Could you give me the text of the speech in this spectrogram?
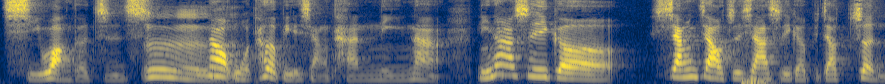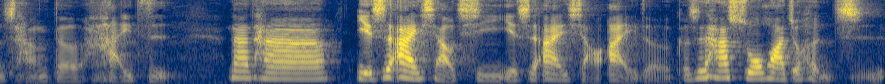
期望的支持。嗯，那我特别想谈妮娜，妮娜是一个相较之下是一个比较正常的孩子，那他也是爱小琪，也是爱小爱的，可是他说话就很直。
